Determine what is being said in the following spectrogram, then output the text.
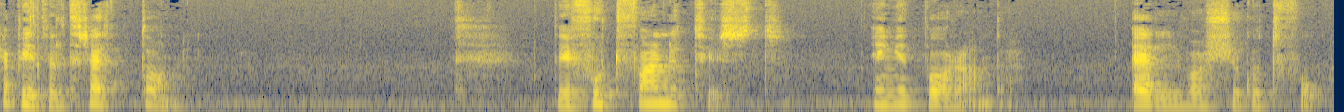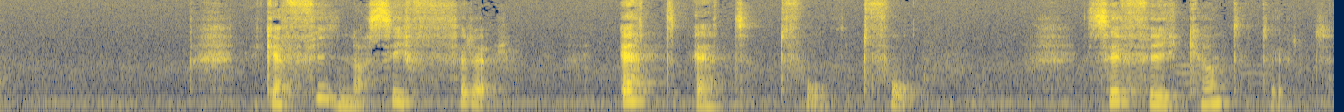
Kapitel 13 Det är fortfarande tyst. Inget borrande. 11.22 Vilka fina siffror. 1122. Ser fyrkantigt ut.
